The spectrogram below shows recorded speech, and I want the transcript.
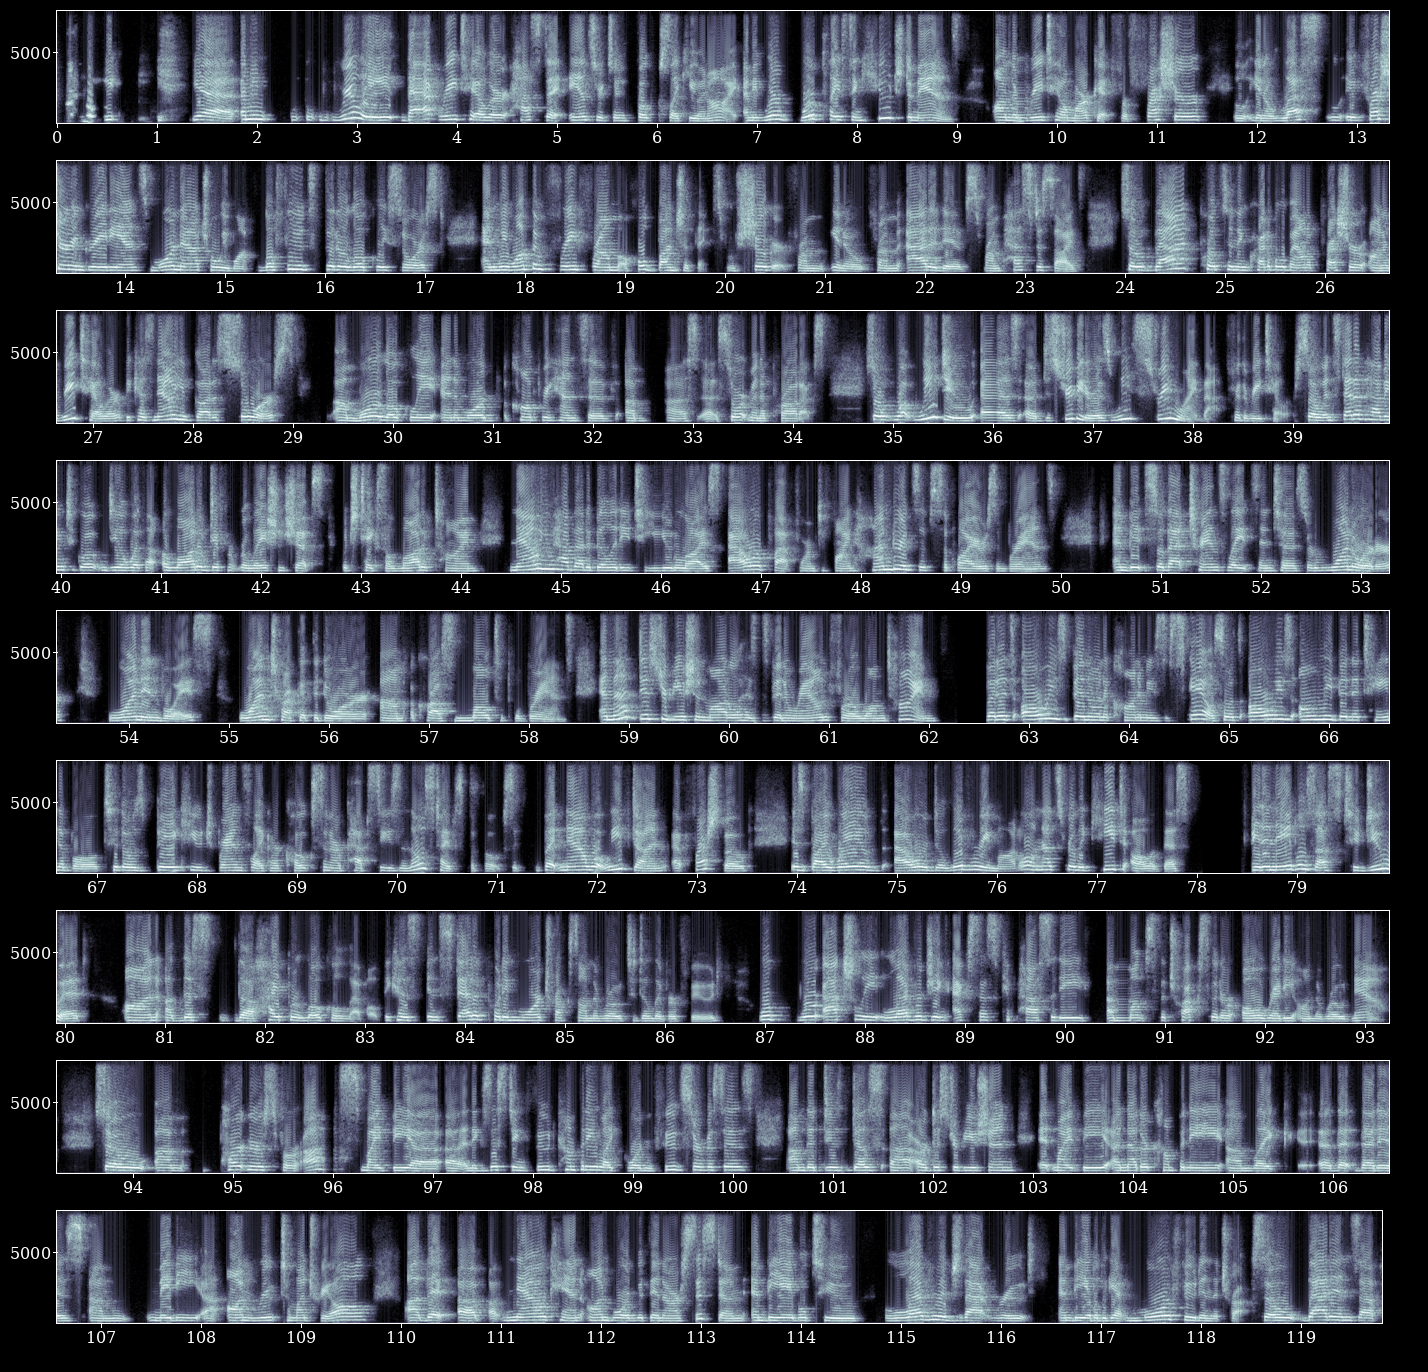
yeah, I mean, really, that retailer has to answer to folks like you and I. I mean, we're we're placing huge demands on the retail market for fresher you know less fresher ingredients more natural we want low foods that are locally sourced and we want them free from a whole bunch of things from sugar from you know from additives from pesticides so that puts an incredible amount of pressure on a retailer because now you've got to source um, more locally and a more comprehensive uh, uh, assortment of products. So, what we do as a distributor is we streamline that for the retailer. So, instead of having to go out and deal with a, a lot of different relationships, which takes a lot of time, now you have that ability to utilize our platform to find hundreds of suppliers and brands. And be, so that translates into sort of one order, one invoice, one truck at the door um, across multiple brands. And that distribution model has been around for a long time, but it's always been on economies of scale. So it's always only been attainable to those big, huge brands like our Cokes and our Pepsis and those types of folks. But now what we've done at FreshSpoke is by way of our delivery model, and that's really key to all of this, it enables us to do it on uh, this the hyper local level because instead of putting more trucks on the road to deliver food we're, we're actually leveraging excess capacity amongst the trucks that are already on the road now. So, um, partners for us might be a, a, an existing food company like Gordon Food Services um, that do, does uh, our distribution. It might be another company um, like uh, that that is um, maybe uh, en route to Montreal uh, that uh, now can onboard within our system and be able to leverage that route and be able to get more food in the truck. So that ends up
